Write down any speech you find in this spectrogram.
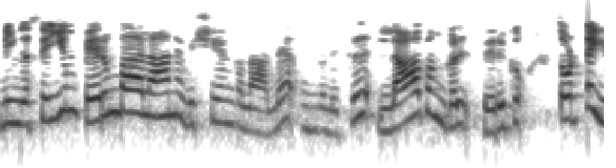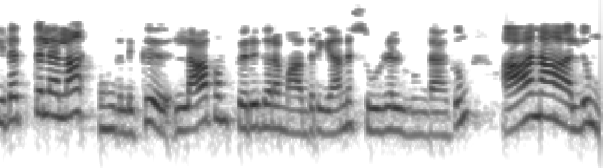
நீங்க செய்யும் பெரும்பாலான விஷயங்களால உங்களுக்கு லாபங்கள் பெருகும். தொட்ட இடத்துலலாம் உங்களுக்கு லாபம் பெருகிற மாதிரியான சூழல் உண்டாகும். ஆனாலும்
